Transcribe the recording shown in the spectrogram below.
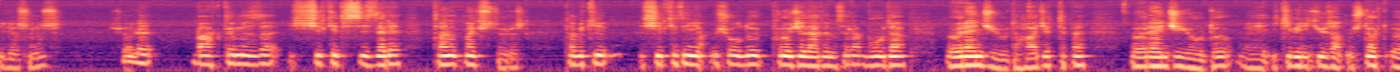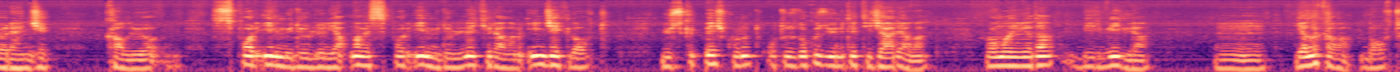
Biliyorsunuz. Şöyle baktığımızda şirketi sizlere tanıtmak istiyoruz. Tabii ki şirketin yapmış olduğu projelerde mesela burada öğrenci yurdu, Hacettepe öğrenci yurdu, e, 2264 öğrenci kalıyor. Spor İl Müdürlüğü yapma ve Spor İl Müdürlüğü'ne kiralama. İncek Loft 145 konut, 39 ünite ticari alan. Romanya'da bir villa. Yalıkava Loft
